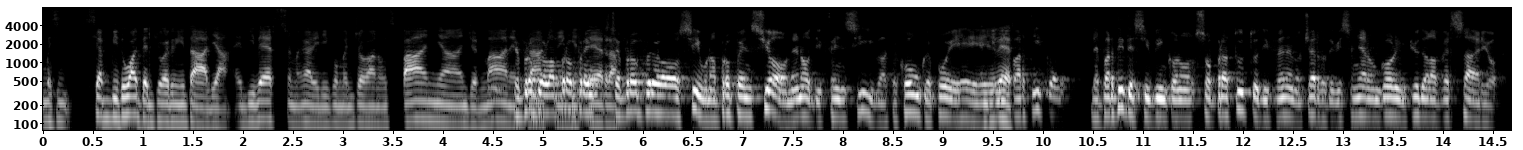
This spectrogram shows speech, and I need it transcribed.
come si, si, è abituati a giocare in Italia, è diverso magari di come giocano in Spagna, in Germania, c'è in Francia, proprio, propen- c'è proprio sì, una propensione no, difensiva che comunque poi eh, le, partite, le, partite, si vincono soprattutto difendendo, certo devi segnare un gol in più dell'avversario,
